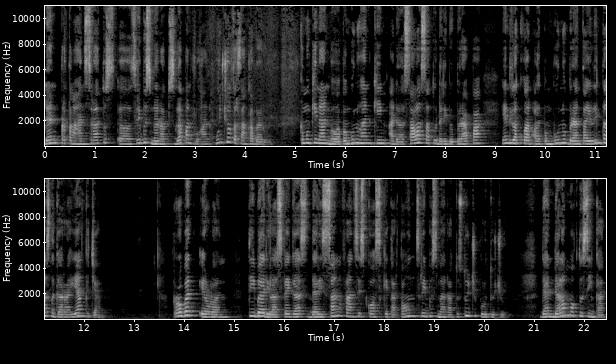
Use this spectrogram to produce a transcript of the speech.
dan pertengahan 100, uh, 1980-an muncul tersangka baru. Kemungkinan bahwa pembunuhan Kim adalah salah satu dari beberapa yang dilakukan oleh pembunuh berantai lintas negara yang kejam. Robert Ireland tiba di Las Vegas dari San Francisco sekitar tahun 1977 dan dalam waktu singkat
